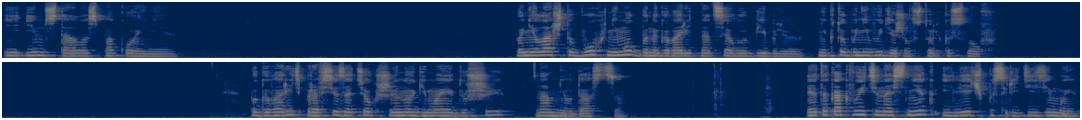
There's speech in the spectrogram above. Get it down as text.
и им стало спокойнее. Поняла, что Бог не мог бы наговорить на целую Библию, никто бы не выдержал столько слов. Поговорить про все затекшие ноги моей души нам не удастся. Это как выйти на снег и лечь посреди зимы.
